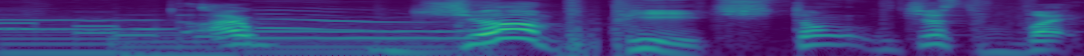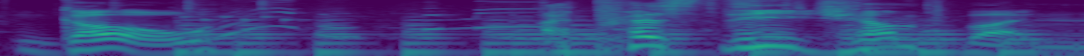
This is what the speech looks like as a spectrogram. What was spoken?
I jump, Peach. Don't just let go. I pressed the jump button.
